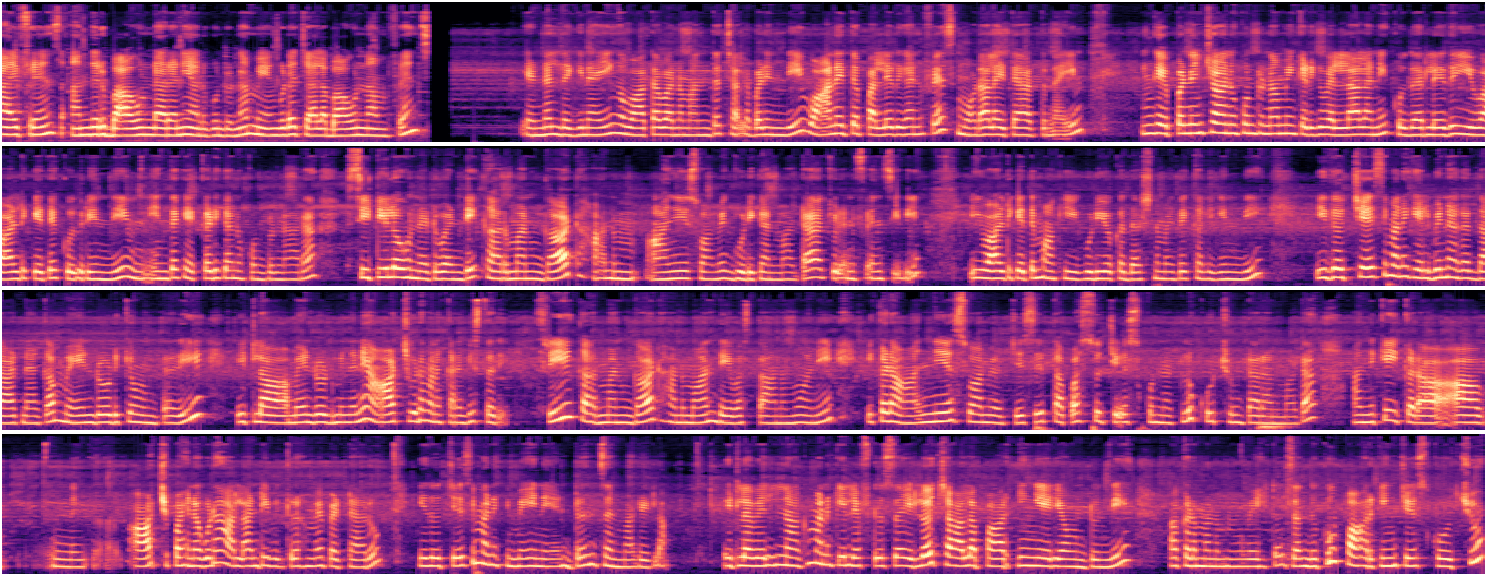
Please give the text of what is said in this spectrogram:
Hi friends అందరూ బాగుండారని అనుకుంటున్నాం. మేము కూడా చాలా బాగున్నాం ఫ్రెండ్స్. ఎండలు తగ్గినాయి ఇంకా వాతావరణం అంతా చల్లబడింది. వాన అయితే పర్లేదు కానీ ఫ్రెండ్స్ మోడాలు అయితే ఆడుతున్నాయి. ఇంకా ఎప్పటి నుంచో అనుకుంటున్నాం ఇక్కడికి వెళ్ళాలని కుదరలేదు. ఈ వాళ్ళకైతే కుదిరింది. ఇంతకు ఎక్కడికి అనుకుంటున్నారా? సిటీలో ఉన్నటువంటి కర్మన్ ఘాట్ హను ఆంజనేయ స్వామి గుడికి అనమాట చూడండి ఫ్రెండ్స్ ఇది. ఈ వాళ్ళకైతే మాకు ఈ గుడి యొక్క దర్శనం అయితే కలిగింది. ఇది వచ్చేసి మనకి ఎల్బీ నగర్ దాటినాక మెయిన్ రోడ్కే ఉంటుంది. ఇట్లా మెయిన్ రోడ్ మీదనే ఆర్చ్ కూడా మనకు కనిపిస్తుంది. శ్రీ కర్మన్ ఘాట్ హనుమాన్ దేవస్థానము అని ఇక్కడ ఆంజనేయ స్వామి వచ్చేసి తపస్సు చేసుకున్నట్లు కూర్చుంటారనమాట అందుకే ఇక్కడ ఆ ఆర్చ్ పైన కూడా అలాంటి విగ్రహమే పెట్టారు. ఇది వచ్చేసి మనకి మెయిన్ ఎంట్రన్స్ అనమాట ఇట్లా. ఇట్లా వెళ్ళినాక మనకి లెఫ్ట్ సైడ్లో చాలా పార్కింగ్ ఏరియా ఉంటుంది. అక్కడ మనం వెహికల్స్ అందుకు పార్కింగ్ చేసుకోవచ్చు.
